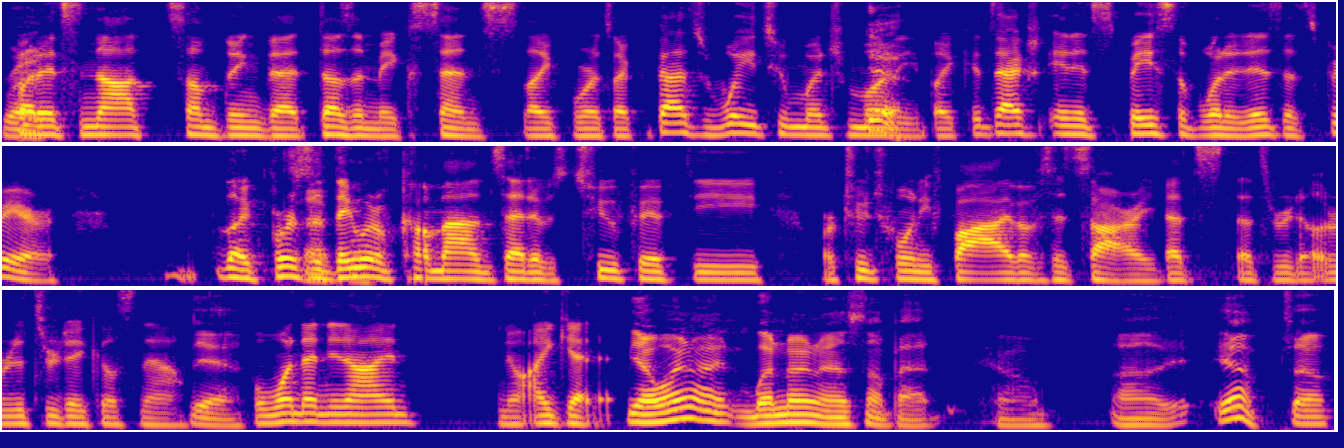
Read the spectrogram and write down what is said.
but it's not something that doesn't make sense. Like where it's like that's way too much money. Like it's actually in its space of what it is. That's fair. Like first, if they would have come out and said it was two fifty or two twenty five, I would have said sorry. That's that's ridiculous. It's ridiculous now. yeah. But one ninety nine, you know, I get it. Yeah, why not? One ninety nine is not bad. You know, uh, yeah. So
